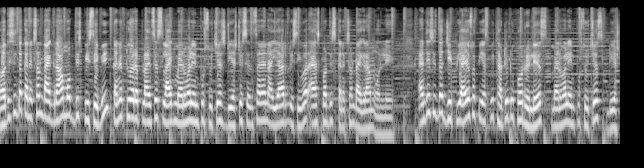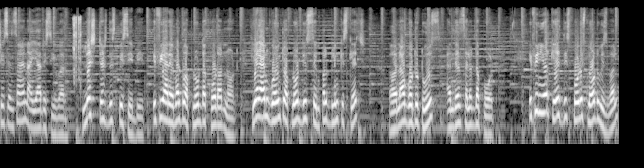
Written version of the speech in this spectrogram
Uh, this is the connection diagram of this PCB. Connect your appliances like manual input switches, DHT sensor and IR receiver as per this connection diagram only. And this is the GPIOs of ESP32 for relays, manual input switches, DHT sensor and IR receiver. Let's test this PCB if we are able to upload the code or not. Here I am going to upload this simple blink sketch uh, now go to tools and then select the port. If in your case this port is not visible,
